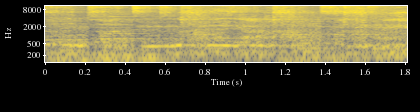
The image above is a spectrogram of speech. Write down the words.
Hey, hang on the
